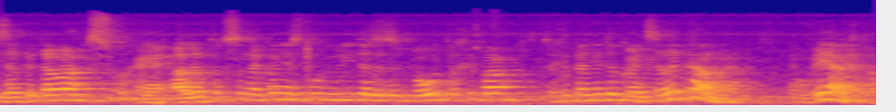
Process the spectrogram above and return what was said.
i zapytała, słuchaj, ale to, co na koniec mówił lider zespołu, to chyba, to chyba nie do końca legalne. Ja mówię, jak to?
